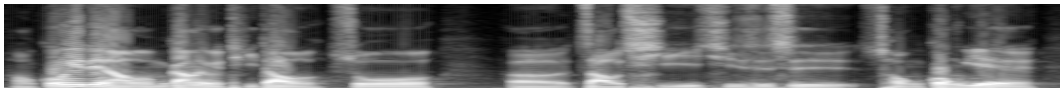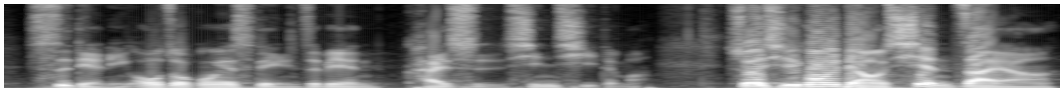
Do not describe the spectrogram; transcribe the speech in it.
好，工业电脑我们刚刚有提到说，呃，早期其实是从工业四点零，欧洲工业四点零这边开始兴起的嘛。所以其实工业电脑现在啊，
